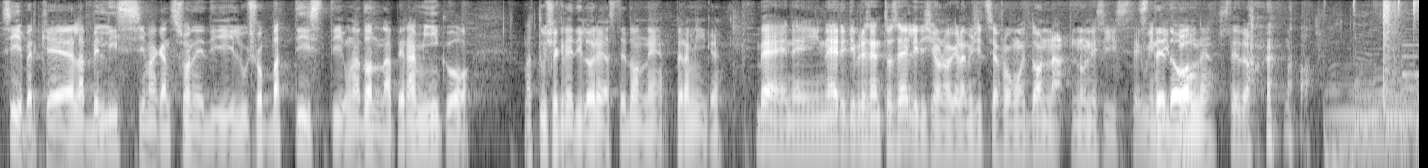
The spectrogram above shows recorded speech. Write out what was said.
Sì, perché è la bellissima canzone di Lucio Battisti, Una donna per amico. Ma tu ci credi, Lore, a queste donne per amiche? Beh, nei Neri di Presento Selli dicevano che l'amicizia fra uomo e donna non esiste. Ste donne. Boh, ste do- no.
